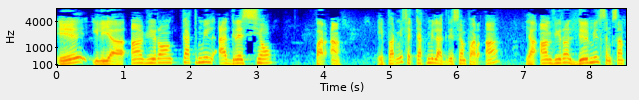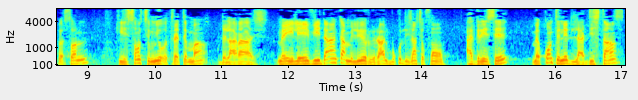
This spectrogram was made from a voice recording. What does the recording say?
et il y a environ 4000 agressions par an. Et parmi ces 4000 agressions par an, il y a environ 2500 personnes qui sont soumis au traitement de la rage. Mais il est évident qu'en milieu rural, beaucoup de gens se font agresser, mais compte tenu de la distance,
